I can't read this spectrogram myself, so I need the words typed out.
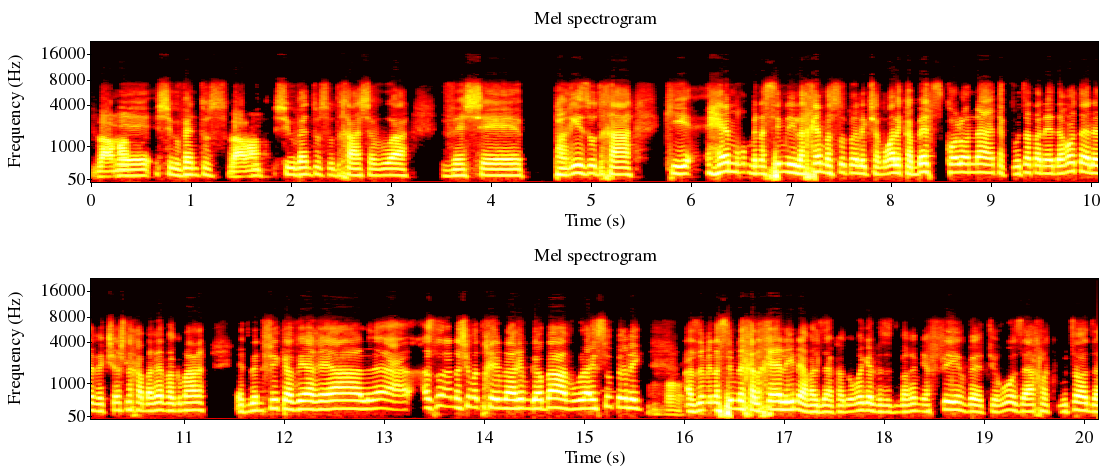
למה? אה, שיובנטוס, למה? שיובנטוס הודחה השבוע, וש... פריז הודחה, כי הם מנסים להילחם בסופרליג שאמורה לקבץ כל עונה את הקבוצות הנהדרות האלה, וכשיש לך ברבע גמר את בנפיקה ויה ריאל, אז אנשים מתחילים להרים גבה, ואולי סופרליג, אז הם מנסים לחלחל, הנה, אבל זה הכדורגל וזה דברים יפים, ותראו, זה אחלה קבוצות, זה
